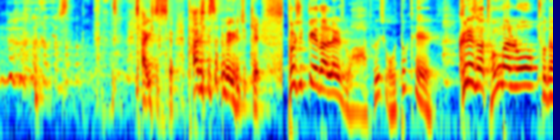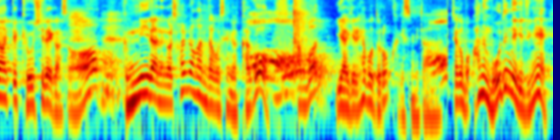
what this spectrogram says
자기 있어요. 다시 설명해 줄게. 더 쉽게 해달라 그래서 와 도대체 어떻게 그래서 정말로 초등학교 교실에 가서 금리라는 걸 설명한다고 생각하고 한번 이야기를 해보도록 하겠습니다. 제가 뭐 하는 모든 얘기 중에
